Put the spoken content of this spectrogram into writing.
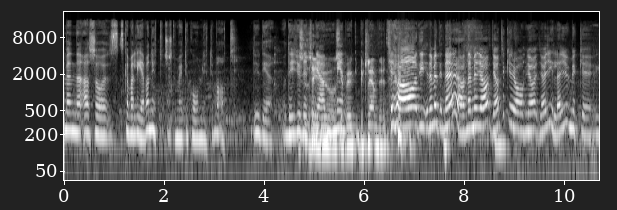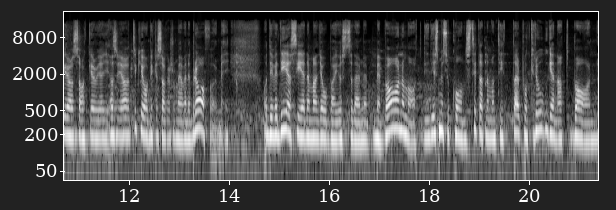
men alltså, ska man leva nyttigt så ska man ju tycka om nyttig mat. Det är ju det. Och det är ju Så lite säger du grann och ser min- beklämd ut. Ja, det, nej, men, det- nej då. Nej, men jag, jag tycker om, jag, jag gillar ju mycket grönsaker och jag, alltså jag tycker om mycket saker som även är bra för mig. Och det är väl det jag ser när man jobbar just sådär med, med barn och mat. Det är det som är så konstigt att när man tittar på krogen att barn,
